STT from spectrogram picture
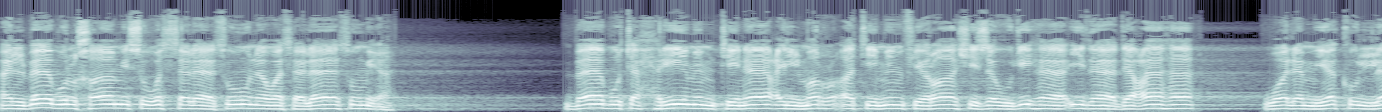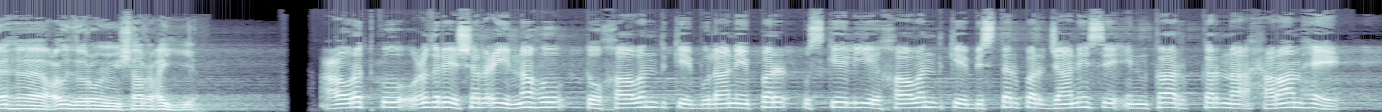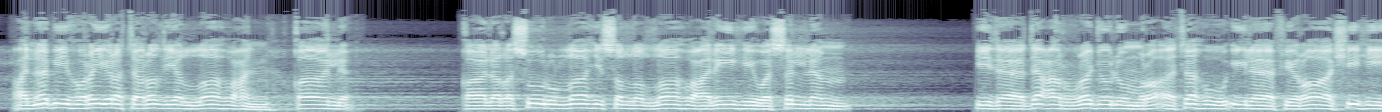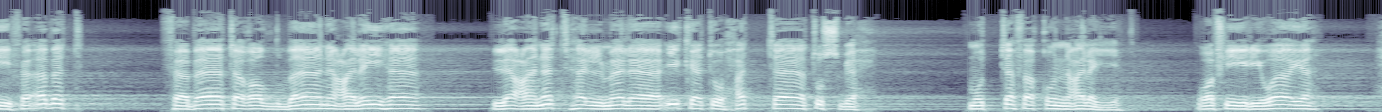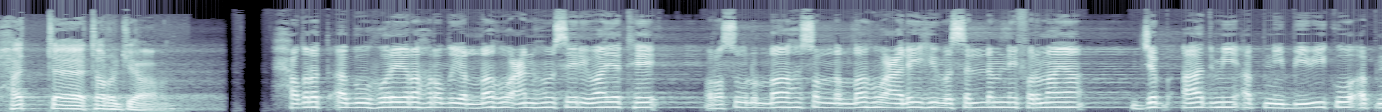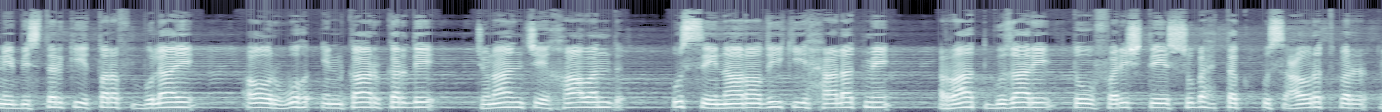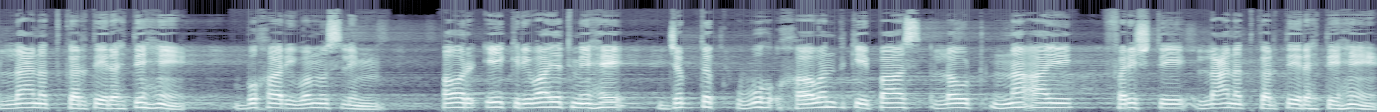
الباب الخامس والثلاثون وثلاثمئة باب تحريم امتناع المرأة من فراش زوجها إذا دعاها ولم يكن لها عذر شرعي. عورت کو عذر شرعی نہ ہو تو خاوند کے بلانے پر، اس کے لیے خاوند کے بستر پر جانے سے انکار کرنا حرام ہے۔ عن أبي هريرة رضي الله عنه قال قال رسول الله صلى الله عليه وسلم، إذا دعا الرجل امرأته إلى فراشه فأبت، فبات غضبان عليها، لعنتها الملائكة حتى تصبح. متفق عليه. وفي رواية، حتى ترجع. حضرت ابو رضی اللہ عنہ سے روایت ہے رسول اللہ صلی اللہ علیہ وسلم نے فرمایا، جب آدمی اپنی بیوی کو اپنے بستر کی طرف بلائے اور وہ انکار کر دے، چنانچہ خاوند اس سے ناراضی کی حالت میں رات گزارے تو فرشتے صبح تک اس عورت پر لعنت کرتے رہتے ہیں۔ بخاری و مسلم اور ایک روایت میں ہے، جب تک وہ خاوند کے پاس لوٹ نہ آئے، فرشتے لعنت کرتے رہتے ہیں۔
